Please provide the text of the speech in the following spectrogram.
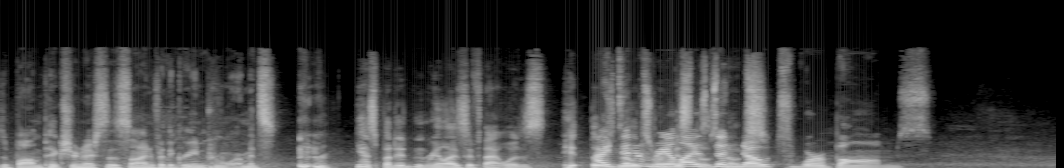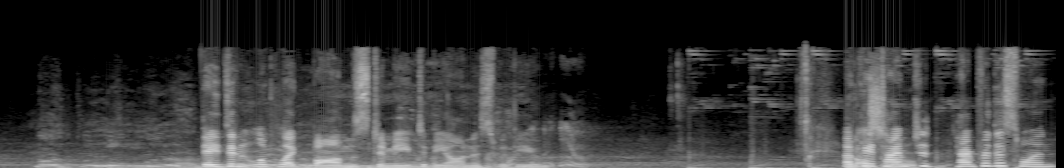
There's a bomb picture next to the sign for the green performance. yes, but I didn't realize if that was hit those I notes didn't or realize those the notes. notes were bombs. They didn't look like bombs to me, to be honest with you. It Okay, time to time for this one.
